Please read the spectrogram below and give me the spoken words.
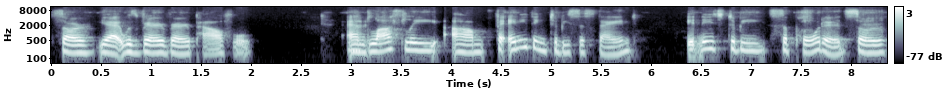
So yeah, it was very, very powerful. And lastly, um, for anything to be sustained, it needs to be supported. So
